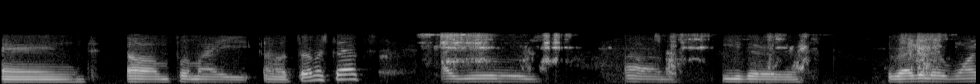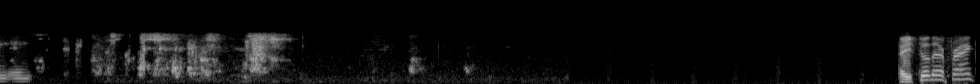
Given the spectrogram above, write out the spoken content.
and um, for my uh, thermostats, I use um, either the regular one in. Are you still there, Frank?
